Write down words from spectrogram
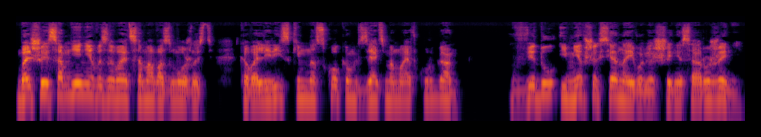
Большие сомнения вызывает сама возможность кавалерийским наскоком взять Мамаев курган, ввиду имевшихся на его вершине сооружений.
